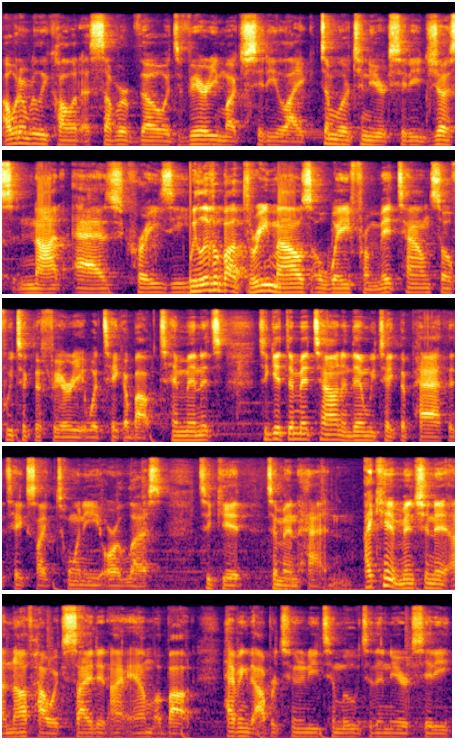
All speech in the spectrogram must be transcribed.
I wouldn't really call it a suburb though. It's very much city-like, similar to New York City, just not as crazy. We live about three miles away from Midtown. So if we took the ferry, it would take about 10 minutes to get to Midtown. And then we take the PATH, it takes like 20 or less to get to Manhattan. I can't mention it enough how excited I am about having the opportunity to move to the New York City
